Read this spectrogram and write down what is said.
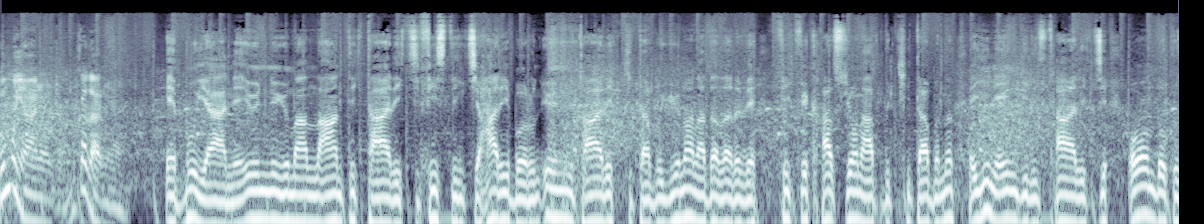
Bu mu yani hocam? Bu kadar mı yani? E bu yani ünlü Yunanlı antik tarihçi Fistingçi Haribor'un ünlü tarih kitabı Yunan adaları ve Fikfikasyon adlı kitabının e yine İngiliz tarihçi 19.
